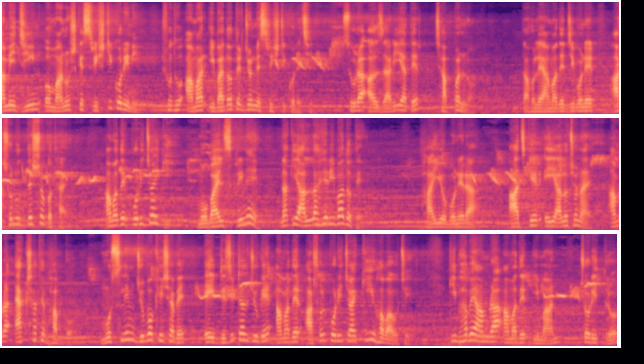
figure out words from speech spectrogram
আমি জিন ও মানুষকে সৃষ্টি করিনি, শুধু আমার ইবাদতের জন্য সৃষ্টি করেছি। সুরা আল জারিয়াতের ছাপ্পান্ন। তাহলে আমাদের জীবনের আসল উদ্দেশ্য কোথায়? আমাদের পরিচয় কি? মোবাইল স্ক্রিনে নাকি আল্লাহের ইবাদতে? ভাই ও বোনেরা, আজকের এই আলোচনায় আমরা একসাথে ভাবব, মুসলিম যুবক হিসাবে এই ডিজিটাল যুগে আমাদের আসল পরিচয় কি হওয়া উচিত? কীভাবে আমরা আমাদের ইমান, চরিত্র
